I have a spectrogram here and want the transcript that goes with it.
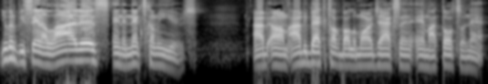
you're gonna be seeing a lot of this in the next coming years. I um I'll be back to talk about Lamar Jackson and my thoughts on that.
